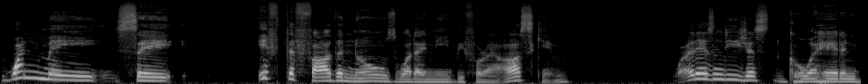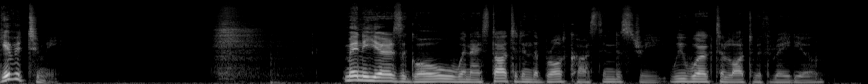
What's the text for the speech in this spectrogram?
One may say, if the Father knows what I need before I ask Him, why doesn't He just go ahead and give it to me? Many years ago, when I started in the broadcast industry, we worked a lot with radio.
